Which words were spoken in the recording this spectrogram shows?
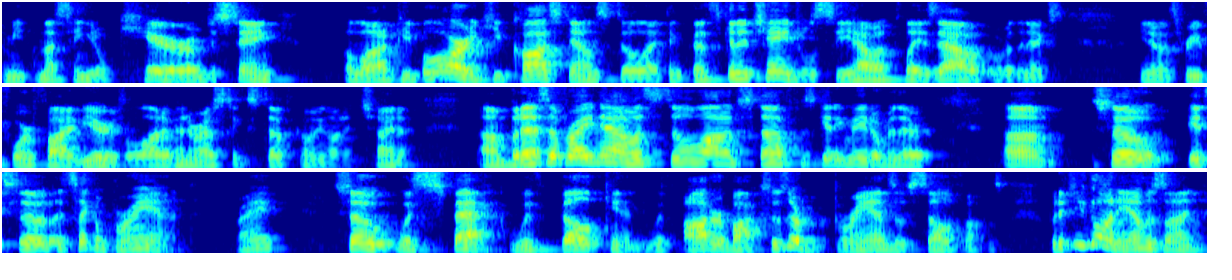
I mean, I'm not saying you don't care. I'm just saying a lot of people are to keep costs down still. I think that's going to change. We'll see how it plays out over the next, you know, three, four, five years. A lot of interesting stuff going on in China. Um, but as of right now, it's still a lot of stuff is getting made over there. Um, so it's a, it's like a brand, right? So with Speck, with Belkin, with Otterbox, those are brands of cell phones. But if you go on Amazon,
